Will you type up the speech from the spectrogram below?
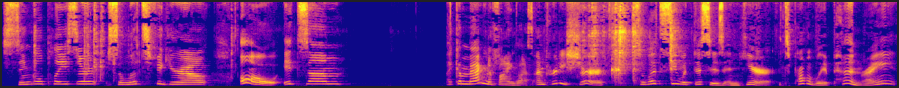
Single placer. So let's figure out. Oh, it's um like a magnifying glass. I'm pretty sure. So let's see what this is in here. It's probably a pen, right?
